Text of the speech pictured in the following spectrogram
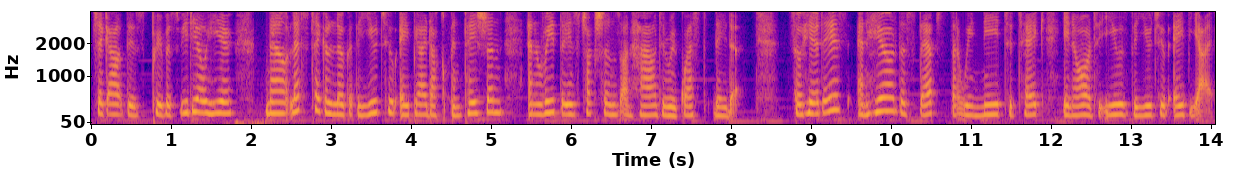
check out this previous video here. Now let's take a look at the YouTube API documentation and read the instructions on how to request data. So here it is, and here are the steps that we need to take in order to use the YouTube API.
